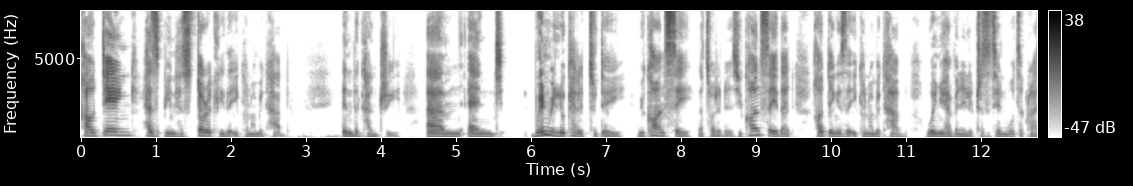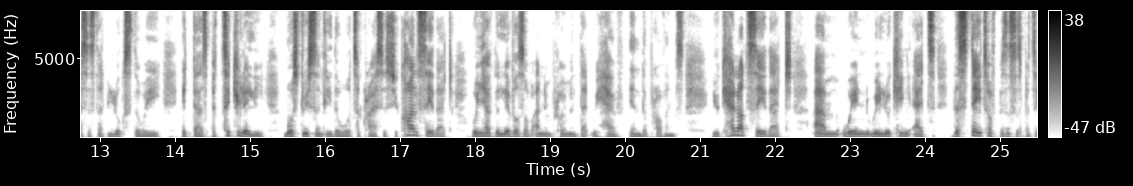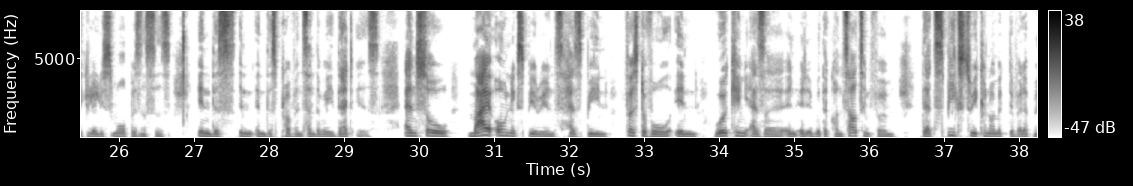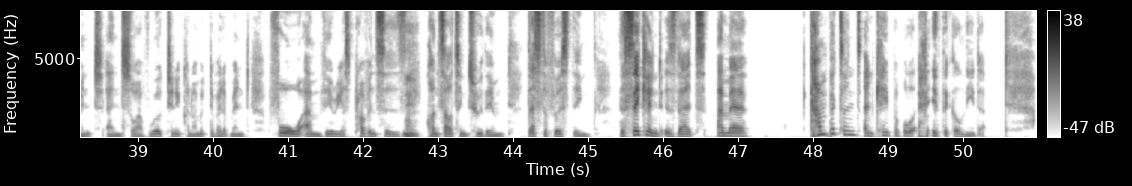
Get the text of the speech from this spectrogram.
Gauteng has been historically the economic hub in the country, um, and when we look at it today we can't say that's what it is. You can't say that Gauteng is the economic hub when you have an electricity and water crisis that looks the way it does, particularly most recently the water crisis. You can't say that when you have the levels of unemployment that we have in the province. You cannot say that um, when we're looking at the state of businesses, particularly small businesses in this in, in this province and the way that is. And so my own experience has been first of all in working as a in, in, with a consulting firm that speaks to economic development. And so i've worked in economic development for um, various provinces mm. consulting to them. That's the first thing. The second is that i'm a competent and capable and ethical leader.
